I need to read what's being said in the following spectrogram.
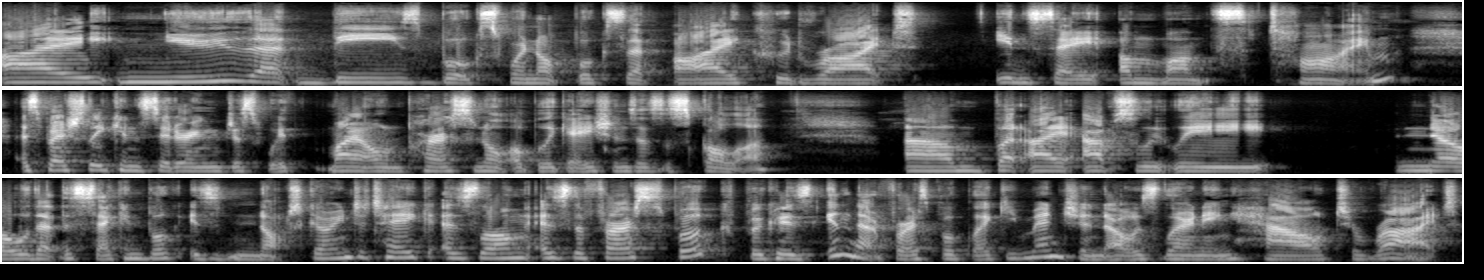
I knew that these books were not books that I could write in say a month's time, especially considering just with my own personal obligations as a scholar. Um, but I absolutely know that the second book is not going to take as long as the first book because in that first book like you mentioned I was learning how to write.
